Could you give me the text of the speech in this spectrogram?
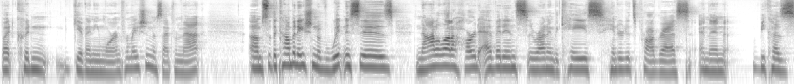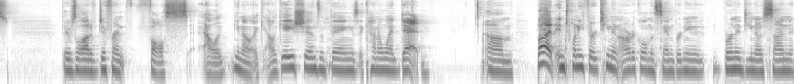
but couldn't give any more information aside from that. Um, so the combination of witnesses, not a lot of hard evidence surrounding the case, hindered its progress, and then because there's a lot of different false, alle- you know, like allegations and things, it kind of went dead. Um, but in 2013, an article in the San Bernardino, Sun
